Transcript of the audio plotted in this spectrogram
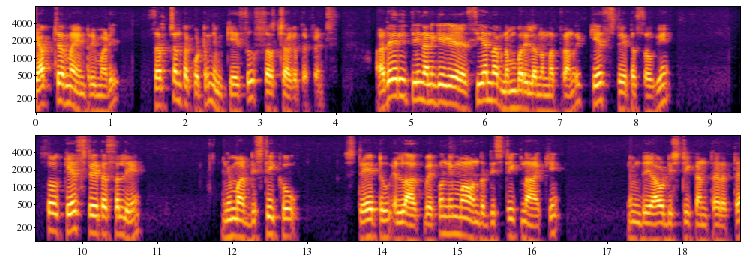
ಕ್ಯಾಪ್ಚರ್ನ ಎಂಟ್ರಿ ಮಾಡಿ ಸರ್ಚ್ ಅಂತ ಕೊಟ್ಟರೆ ನಿಮ್ಮ ಕೇಸು ಸರ್ಚ್ ಆಗುತ್ತೆ ಫ್ರೆಂಡ್ಸ್ ಅದೇ ರೀತಿ ನನಗೆ ಸಿ ಎನ್ ಆರ್ ನಂಬರ್ ಇಲ್ಲ ನನ್ನ ಹತ್ರ ಅಂದರೆ ಕೇಸ್ ಸ್ಟೇಟಸ್ ಹೋಗಿ. ಸೊ ಕೇಸ್ ಸ್ಟೇಟಸಲ್ಲಿ ನಿಮ್ಮ ಡಿಸ್ಟಿಕ್ಕು ಸ್ಟೇಟು ಎಲ್ಲ ಹಾಕಬೇಕು. ನಿಮ್ಮ ಒಂದು ಡಿಸ್ಟಿಕ್ನ ಹಾಕಿ ನಿಮ್ಮದು ಯಾವ ಡಿಸ್ಟಿಕ್ ಅಂತ ಇರುತ್ತೆ,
